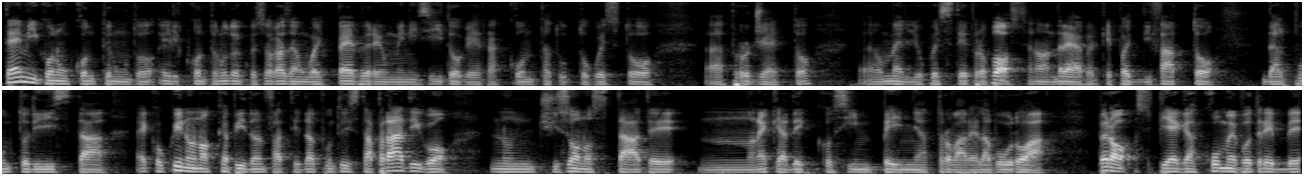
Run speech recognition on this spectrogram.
temi con un contenuto, e il contenuto in questo caso è un white paper, è un mini sito che racconta tutto questo uh, progetto. Eh, o meglio queste proposte, no Andrea? Perché poi di fatto dal punto di vista, ecco qui non ho capito infatti dal punto di vista pratico non ci sono state, non è che Adecco si impegna a trovare lavoro a, però spiega come potrebbe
